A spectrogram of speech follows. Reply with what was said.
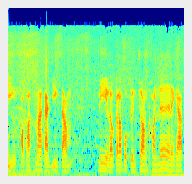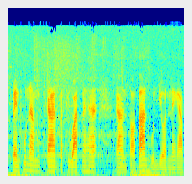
ยิง เอาพลาสมาการยิงซ้ำ นี่เราก็รับบทเป็นจอห์นคอนเนอร์นะครับ เป็นผู้นำการปฏิวัตินะฮะ การต่อต้านหุ่นยนต์นะครับ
